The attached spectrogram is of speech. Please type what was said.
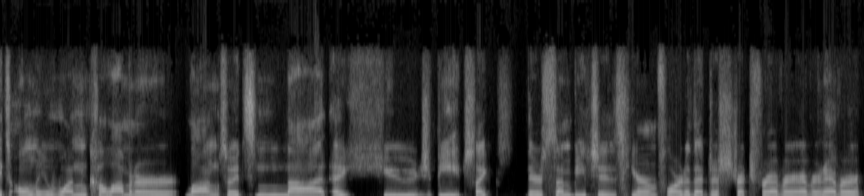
it's only one kilometer long, so it's not a huge beach. Like there's some beaches here in Florida that just stretch forever, ever and ever.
